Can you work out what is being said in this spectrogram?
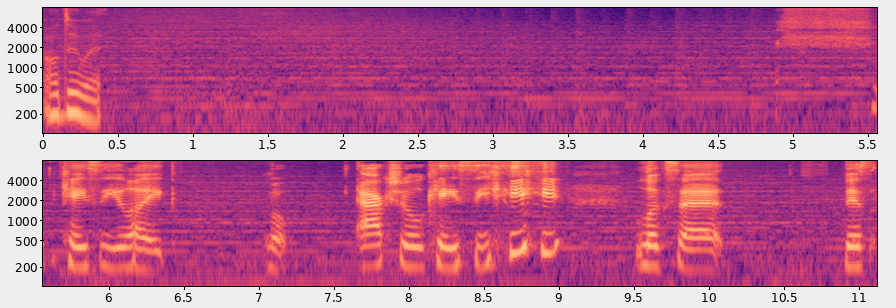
I'll do it. Casey, like, well, actual Casey, looks at this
